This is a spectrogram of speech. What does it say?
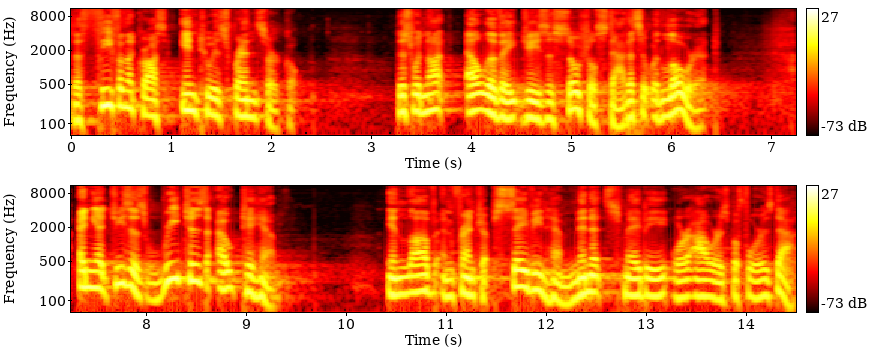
the thief on the cross into his friend circle. This would not elevate Jesus' social status, it would lower it. And yet Jesus reaches out to him in love and friendship, saving him minutes, maybe, or hours before his death.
